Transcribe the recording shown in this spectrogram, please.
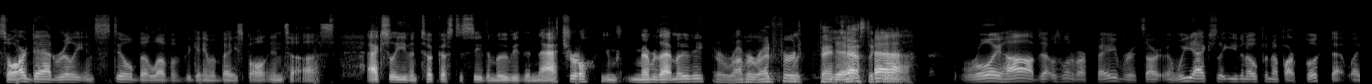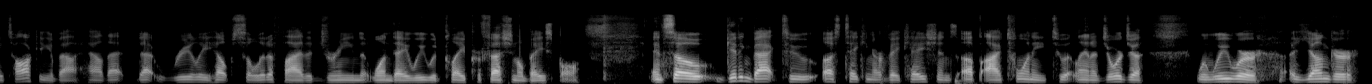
so our dad really instilled the love of the game of baseball into us. Actually, even took us to see the movie The Natural. You remember that movie? Uh, Robert Redford, fantastic yeah. movie. Roy Hobbs, that was one of our favorites. Our, and we actually even opened up our book that way, talking about how that that really helped solidify the dream that one day we would play professional baseball. And so, getting back to us taking our vacations up I 20 to Atlanta, Georgia, when we were uh, younger,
